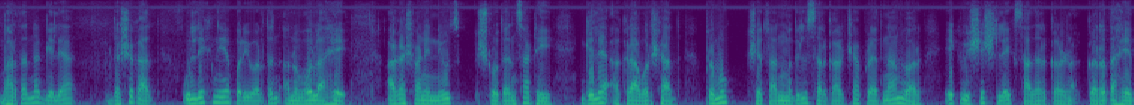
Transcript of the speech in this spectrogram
भारतानं गेल्या दशकात उल्लेखनीय परिवर्तन अनुभवलं आहे. आकाशवाणी न्यूज श्रोत्यांसाठी गेल्या अकरा वर्षात प्रमुख क्षेत्रांमधील सरकारच्या प्रयत्नांवर एक विशेष लेख सादर करण करत आहेत.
